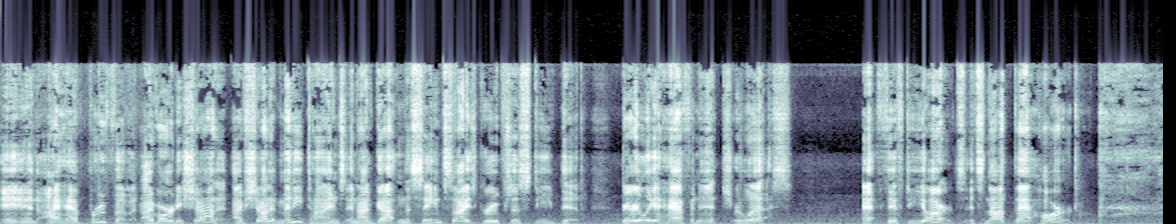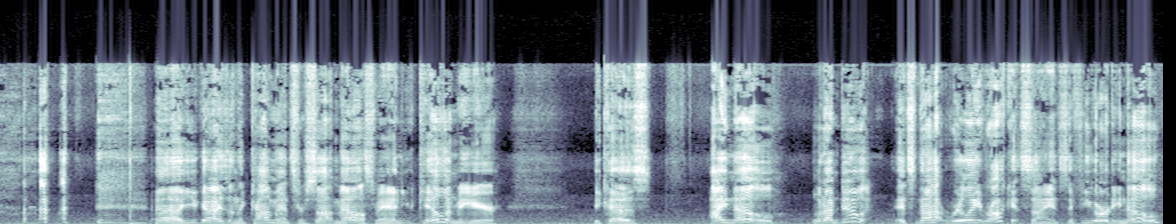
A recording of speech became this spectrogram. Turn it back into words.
And I have proof of it. I've already shot it. I've shot it many times, and I've gotten the same size groups as Steve did. Barely a half an inch or less at 50 yards. It's not that hard. uh, you guys in the comments are something else, man. You're killing me here. Because I know what I'm doing. It's not really rocket science. If you already know,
